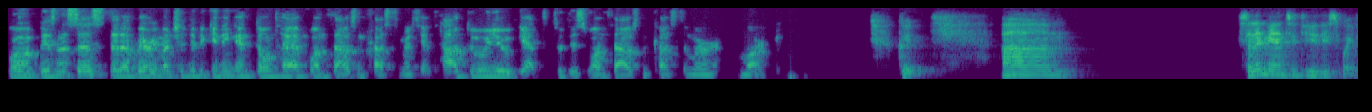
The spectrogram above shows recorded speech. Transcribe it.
or businesses that are very much in the beginning and don't have 1000 customers yet how do you get to this 1000 customer mark good um, so let me answer to you this way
